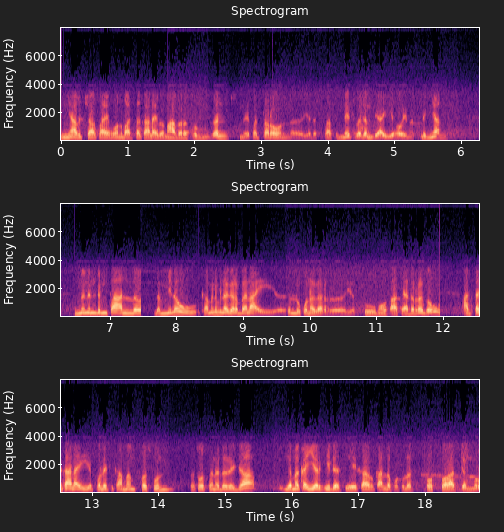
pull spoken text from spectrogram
እኛ ብቻ ሳይሆን በአጠቃላይ በማህበረሰቡ ዘንድ የፈጠረውን የደስታ ስሜት በደንብ ያየኸው ይመስለኛል። ምን እንድምታ አለው ለሚለው ከምንም ነገር በላይ ትልቁ ነገር የእሱ መውጣት ያደረገው አጠቃላይ የፖለቲካ መንፈሱን በተወሰነ ደረጃ የመቀየር ሂደት ይሄ ካለፉት ሁለት ሶስት ወራት ጀምሮ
